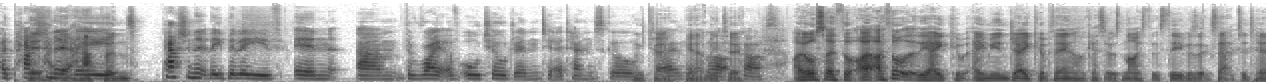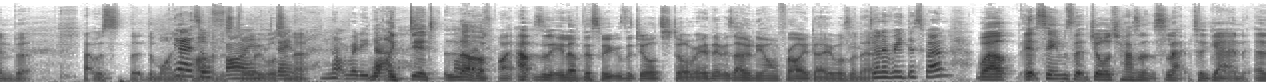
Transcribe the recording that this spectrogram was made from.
I It, passionately, it happened. Passionately believe in um, the right of all children to attend school. Okay, I'm yeah, me too. I also thought I, I thought that the Amy and Jacob thing. I guess it was nice that Steve has accepted him, but That was the, the minor Yeah, part of the fine. story, wasn't Don't- it? Not really What that. I did bothered. love, I absolutely loved this week was the George story, and it was only on Friday, wasn't it? Do you want to read this one? Well, it seems that George hasn't slept again. Uh,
